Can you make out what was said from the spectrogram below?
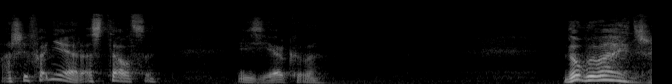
А шифонер остался. И зеркало. Ну, бывает же.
